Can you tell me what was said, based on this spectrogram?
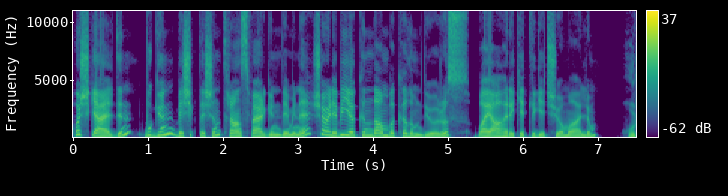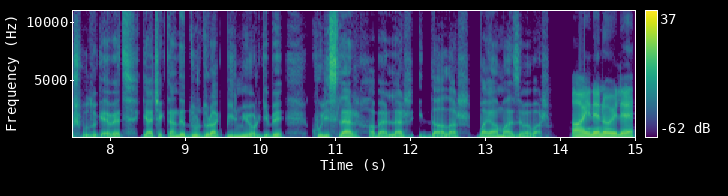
Hoş geldin. Bugün Beşiktaş'ın transfer gündemine şöyle bir yakından bakalım diyoruz. Bayağı hareketli geçiyor malum. Hoş bulduk evet. Gerçekten de durdurak bilmiyor gibi kulisler, haberler, iddialar, bayağı malzeme var. Aynen öyle.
